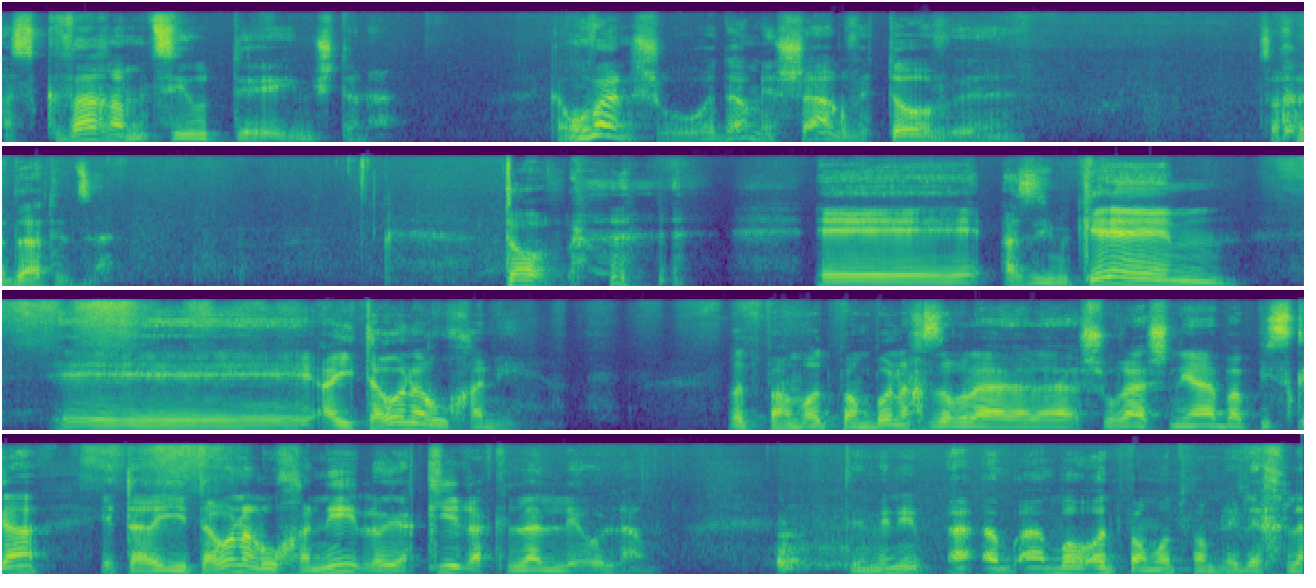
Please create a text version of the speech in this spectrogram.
אז כבר המציאות אה, היא משתנה. כמובן שהוא אדם ישר וטוב, אה, צריך לדעת את זה. טוב, אה, אז אם כן, אה, היתרון הרוחני. עוד פעם, עוד פעם, בואו נחזור לשורה השנייה בפסקה. את היתרון הרוחני לא יכיר הכלל לעולם. אתם מבינים? בואו עוד פעם, עוד פעם, נלך ל...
